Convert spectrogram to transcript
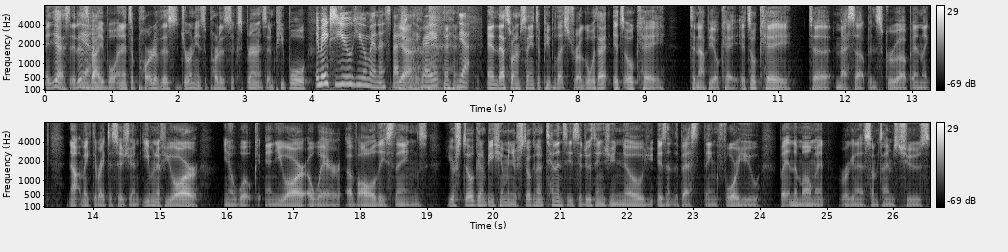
And yes, it is Yeah. valuable, and it's a part of this journey. It's a part of this experience, and people It makes you human, especially, Yeah. right? Yeah. And that's what I'm saying to people that struggle with that. It's okay to not be okay. It's okay to mess up and screw up and like not make the right decision. Even if you are, you know, woke and you are aware of all these things, you're still going to be human. You're still going to have tendencies to do things you know isn't the best thing for you. But in the moment, we're going to sometimes choose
